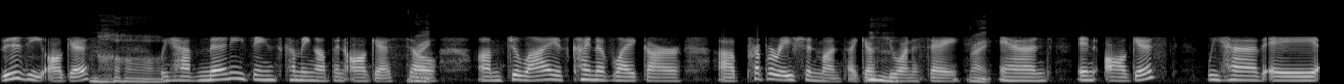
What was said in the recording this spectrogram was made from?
busy August. We have many things coming up in August. So Right. um, July is kind of like our uh, preparation month, I guess you want to say. Right. And in August, we have a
